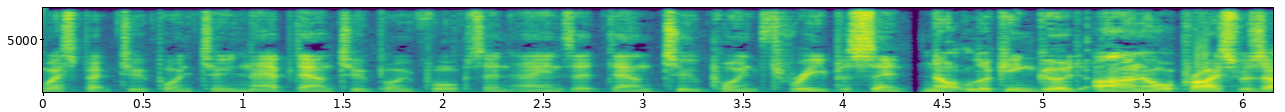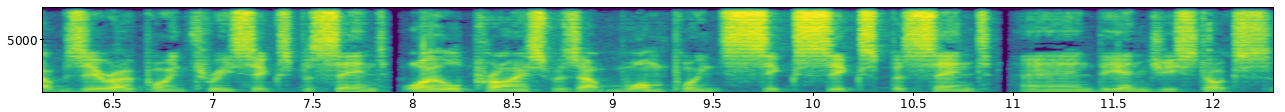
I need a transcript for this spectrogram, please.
Westpac 2.2%. NAB down 2.4%, ANZ down 2.3%. Not looking good. Iron ore price was up 0.36%. Oil price was up 1.66%. And the energy stocks,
